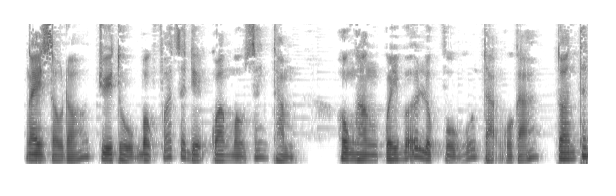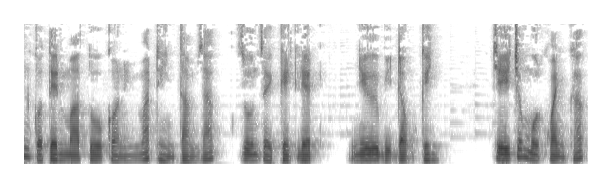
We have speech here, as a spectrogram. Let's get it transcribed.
Ngay sau đó trùy thủ bộc phát ra điện quang màu xanh thẳm, Hùng hằng quấy vỡ lục phủ ngũ tạng của gã. Toàn thân của tên ma tu còn mắt hình tam giác, run rẩy kịch liệt, Như bị động kinh. Chỉ trong một khoảnh khắc,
